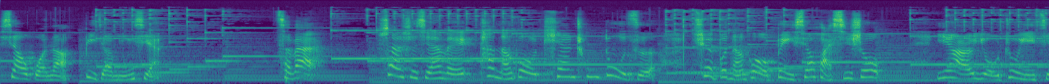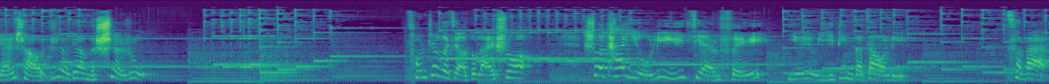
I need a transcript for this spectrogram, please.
效果呢比较明显。此外，膳食纤维它能够填充肚子，却不能够被消化吸收，因而有助于减少热量的摄入。从这个角度来说，说它有利于减肥也有一定的道理。此外，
